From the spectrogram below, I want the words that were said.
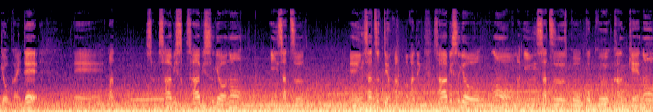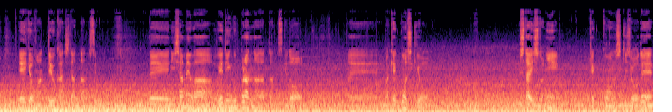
業界で、えー、まあ、サービスサービス業の印刷、えー、印刷っていうのか分かんない。サービス業の、まあ、印刷広告関係の営業マンっていう感じだったんですよ。で2社目はウェディングプランナーだったんですけどえまあ、結婚式をしたい人に結婚式場で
